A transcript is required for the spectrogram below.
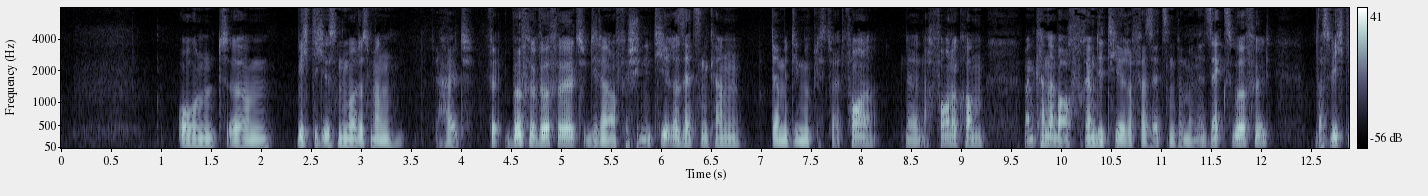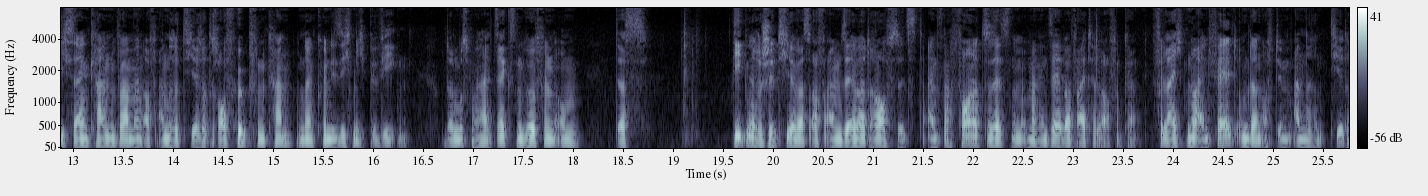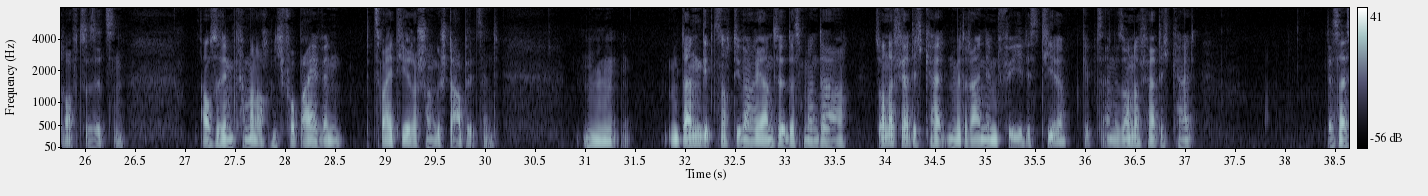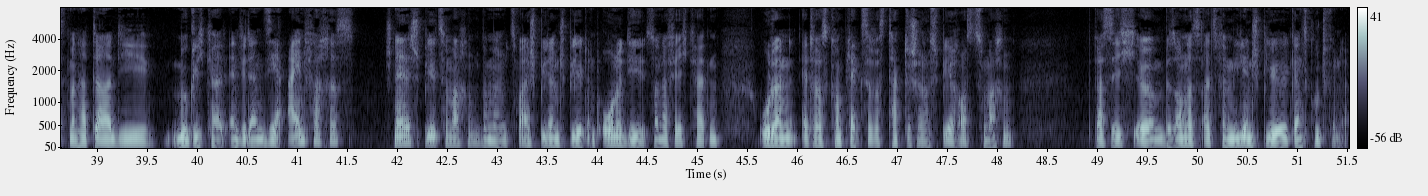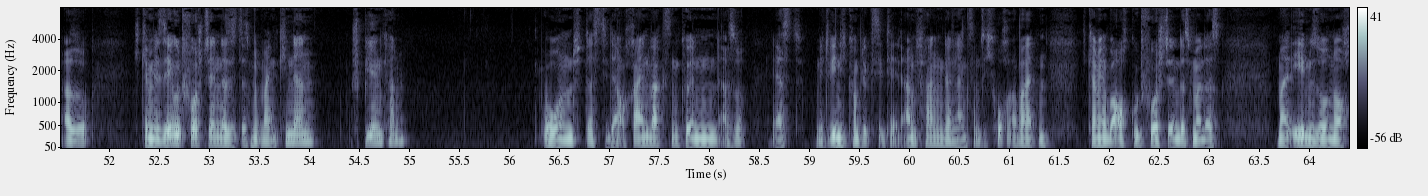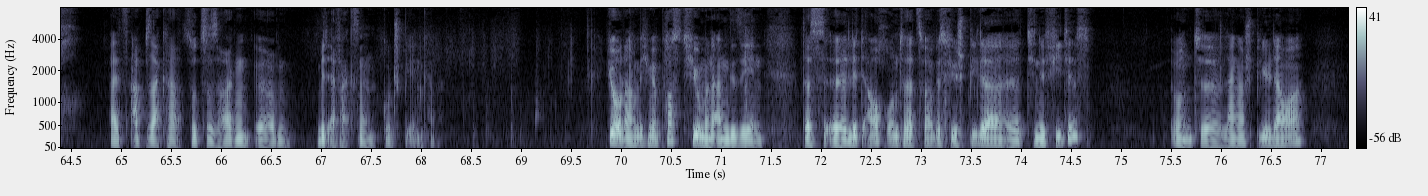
Und ähm, wichtig ist nur, dass man halt Würfel würfelt, die dann auf verschiedene Tiere setzen kann, damit die möglichst weit vor, äh, nach vorne kommen. Man kann aber auch fremde Tiere versetzen, wenn man eine 6 würfelt. Was wichtig sein kann, weil man auf andere Tiere draufhüpfen kann und dann können die sich nicht bewegen. Und dann muss man halt Sechsen würfeln, um das gegnerische Tier, was auf einem selber drauf sitzt, eins nach vorne zu setzen, damit man dann selber weiterlaufen kann. Vielleicht nur ein Feld, um dann auf dem anderen Tier drauf zu sitzen. Außerdem kann man auch nicht vorbei, wenn zwei Tiere schon gestapelt sind. Mm, und dann gibt's noch die Variante, dass man da Sonderfertigkeiten mit reinnimmt für jedes Tier. Gibt es eine Sonderfertigkeit. Das heißt, man hat da die Möglichkeit, entweder ein sehr einfaches, schnelles Spiel zu machen, wenn man mit zwei Spielern spielt und ohne die Sonderfähigkeiten, oder ein etwas komplexeres, taktischeres Spiel rauszumachen was ich ähm, besonders als Familienspiel ganz gut finde. Also ich kann mir sehr gut vorstellen, dass ich das mit meinen Kindern spielen kann und dass die da auch reinwachsen können. Also erst mit wenig Komplexität anfangen, dann langsam sich hocharbeiten. Ich kann mir aber auch gut vorstellen, dass man das mal ebenso noch als Absacker sozusagen ähm, mit Erwachsenen gut spielen kann. Jo, da habe ich mir Posthuman angesehen. Das äh, litt auch unter zwei bis vier Spieler äh, Tinephitis und äh, langer Spieldauer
